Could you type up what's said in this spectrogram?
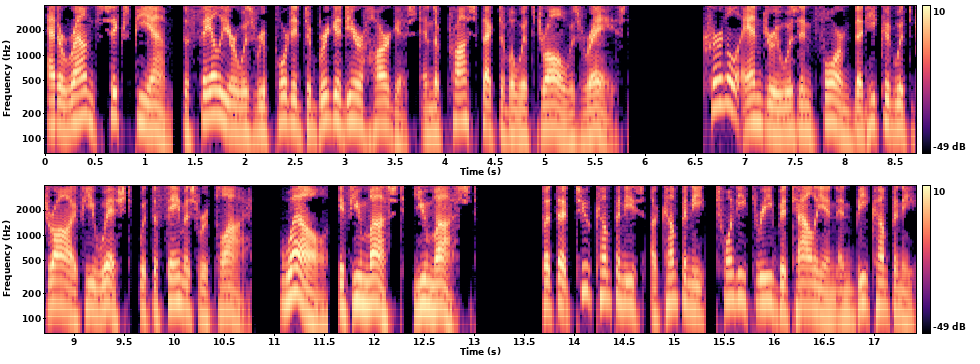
At around 6 pm, the failure was reported to Brigadier Hargest and the prospect of a withdrawal was raised. Colonel Andrew was informed that he could withdraw if he wished, with the famous reply, "'Well, if you must, you must' but that two companies A company, 23 Battalion and B Company,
